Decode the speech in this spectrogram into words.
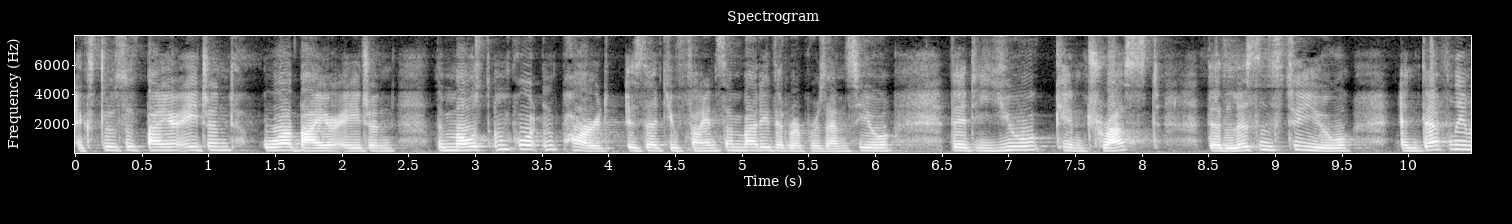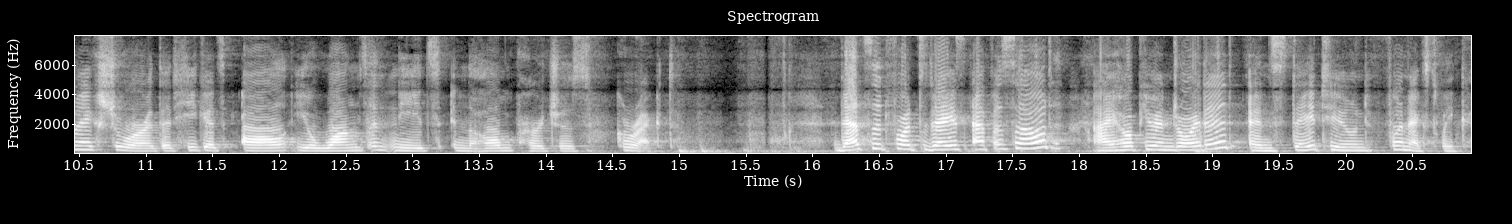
exclusive buyer agent or a buyer agent, the most important part is that you find somebody that represents you, that you can trust, that listens to you, and definitely make sure that he gets all your wants and needs in the home purchase correct. That's it for today's episode. I hope you enjoyed it and stay tuned for next week.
